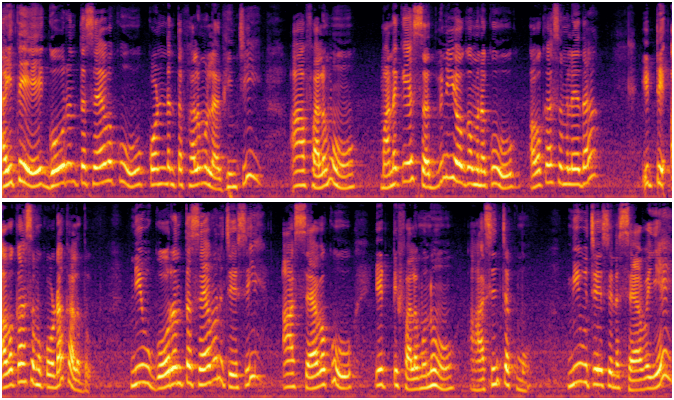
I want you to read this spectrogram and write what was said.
అయితే గోరంత సేవకు కొండంత ఫలము లభించి ఆ ఫలము మనకే సద్వినియోగమునకు అవకాశం లేదా? ఇట్టి అవకాశము కూడా కలదు. నీవు గోరంత సేవను చేసి ఆ సేవకు ఎట్టి ఫలమును ఆశించకము. నీవు చేసిన సేవయే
